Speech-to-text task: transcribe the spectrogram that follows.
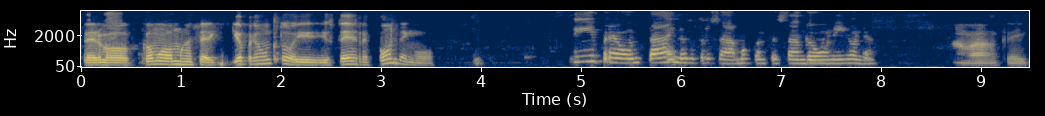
Pero, ¿cómo vamos a hacer? Yo pregunto y, y ustedes responden o... sí, pregunta y nosotros estábamos contestando una y una. Ah, ok.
